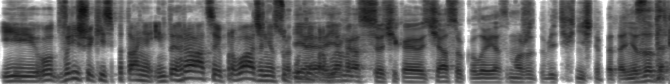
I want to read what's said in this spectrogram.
І от вирішую якісь питання інтеграції, впровадження, супутні Я проблеми. якраз все чекаю часу, коли я зможу тобі технічне питання задати.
